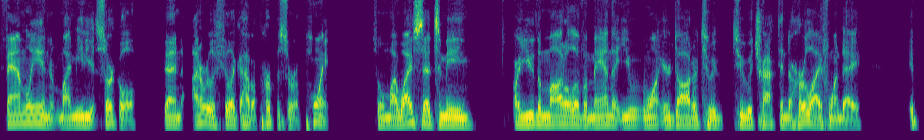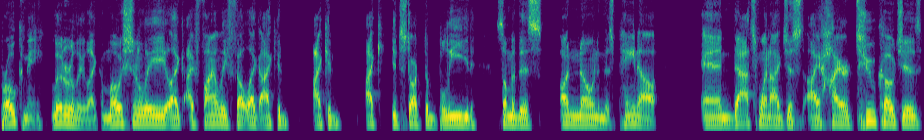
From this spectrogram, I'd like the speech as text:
family and my immediate circle then i don't really feel like i have a purpose or a point. So my wife said to me are you the model of a man that you want your daughter to to attract into her life one day? It broke me literally like emotionally like i finally felt like i could i could i could start to bleed some of this unknown and this pain out. And that's when i just i hired two coaches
